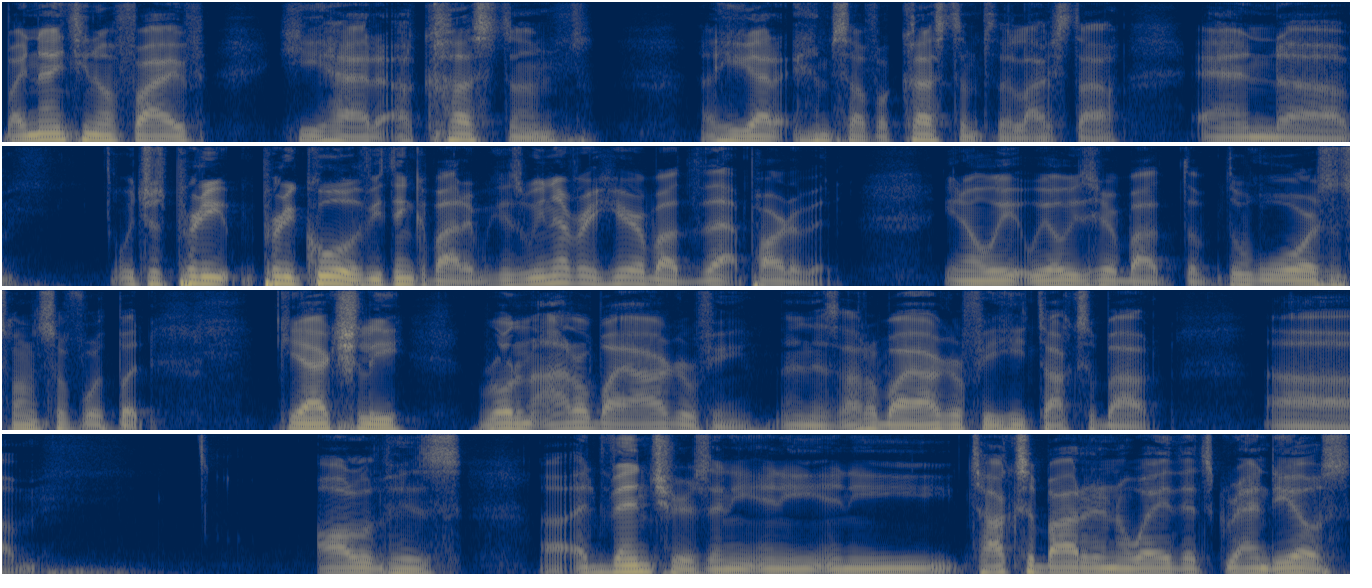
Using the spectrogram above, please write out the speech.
by 1905, he had accustomed, uh, he got himself accustomed to the lifestyle, and uh, which was pretty pretty cool if you think about it, because we never hear about that part of it. You know, we, we always hear about the, the wars and so on and so forth, but he actually wrote an autobiography. And this autobiography, he talks about um, all of his uh, adventures, and he, and, he, and he talks about it in a way that's grandiose.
